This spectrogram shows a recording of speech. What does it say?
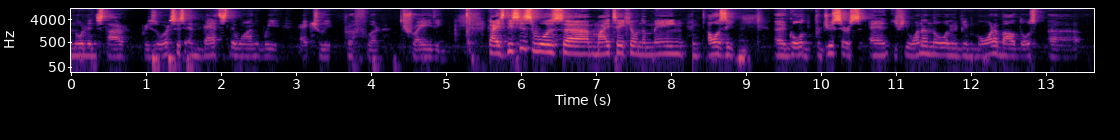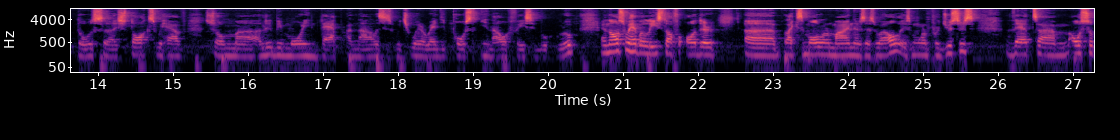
Northern Star resources, and that's the one we actually prefer trading. Guys, this is, was uh, my take on the main Aussie uh, gold producers, and if you want to know a little bit more about those uh, those uh, stocks. We have some uh, a little bit more in-depth analysis, which we already post in our Facebook group, and also we have a list of other uh, like smaller miners as well, smaller producers that um, also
